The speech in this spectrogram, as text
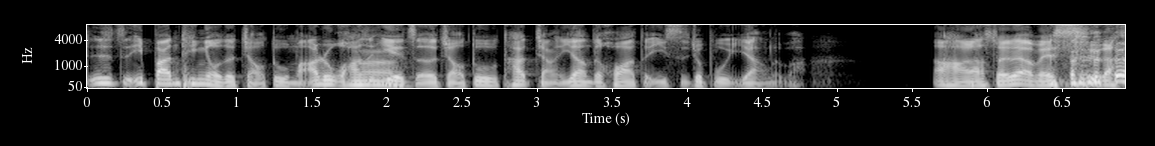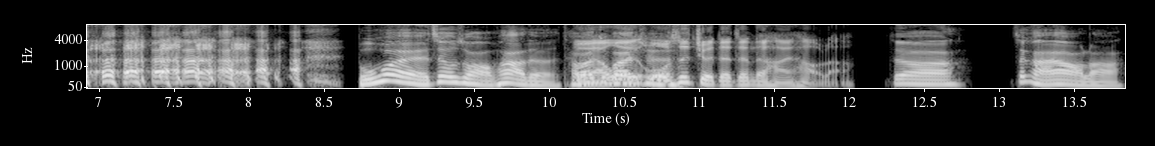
是一般听友的角度嘛啊，如果他是业者的角度，嗯、他讲一样的话的意思就不一样了吧？啊，好了，随便没事了，不会，这有什么好怕的？台湾我我是觉得真的还好啦。对啊，这个还好啦。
